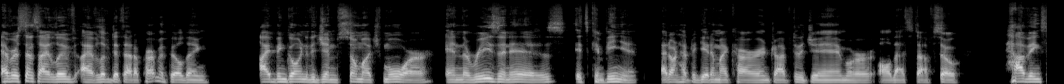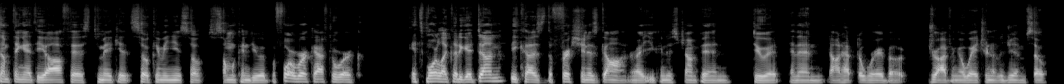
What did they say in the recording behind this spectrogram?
ever since I lived, I've lived at that apartment building. I've been going to the gym so much more, and the reason is it's convenient. I don't have to get in my car and drive to the gym or all that stuff. So having something at the office to make it so convenient so someone can do it before work, after work, it's more likely to get done because the friction is gone, right? You can just jump in, do it, and then not have to worry about driving away to another gym. So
